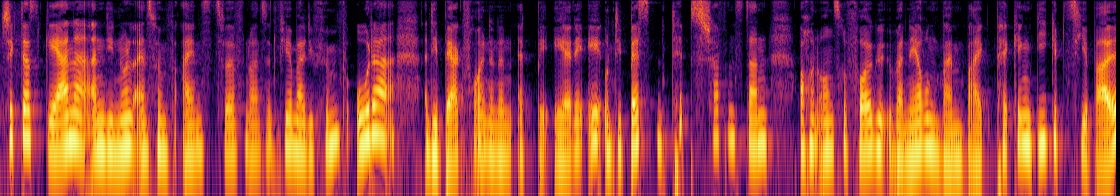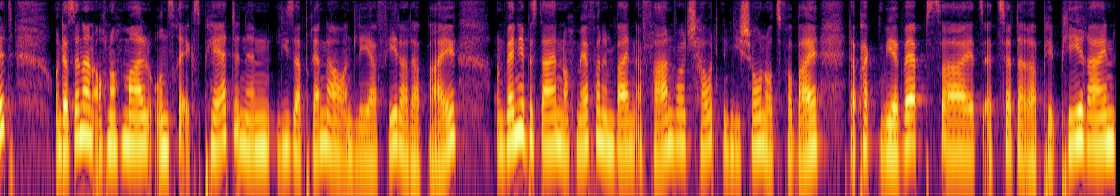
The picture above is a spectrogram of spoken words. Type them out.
Schickt das gerne an die 0151 12 19 4 mal die 5 oder an die bergfreundinnen.br.de und die besten Tipps schaffen es dann auch in unsere Folge über Ernährung beim Bikepacking. Die gibt es hier bald. Und da sind dann auch nochmal unsere Expertinnen Lisa Brenner und Lea Feder dabei. Und wenn ihr bis dahin noch mehr von den beiden erfahren wollt, schaut in die Shownotes vorbei. Da packen wir Websites etc. pp rein.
